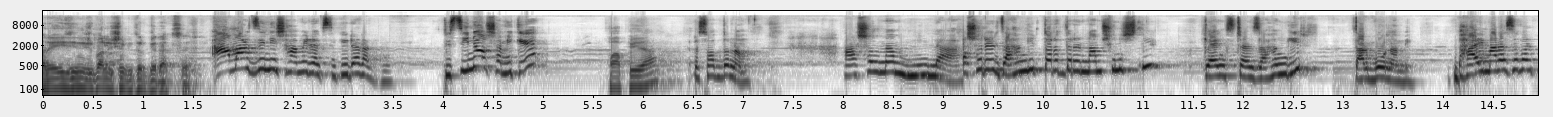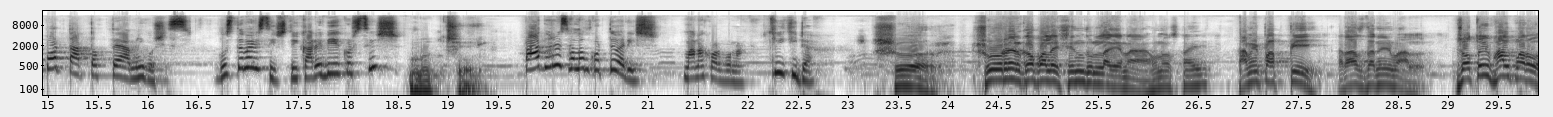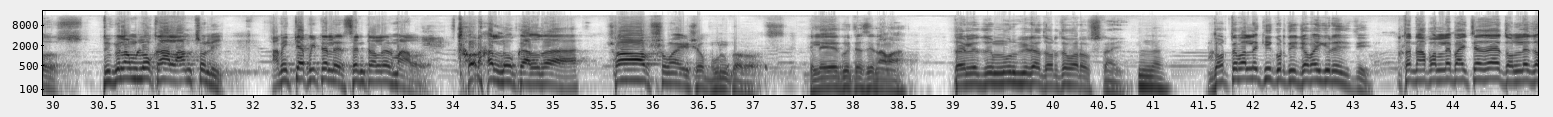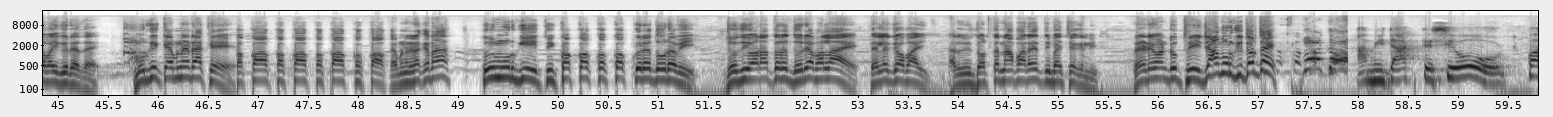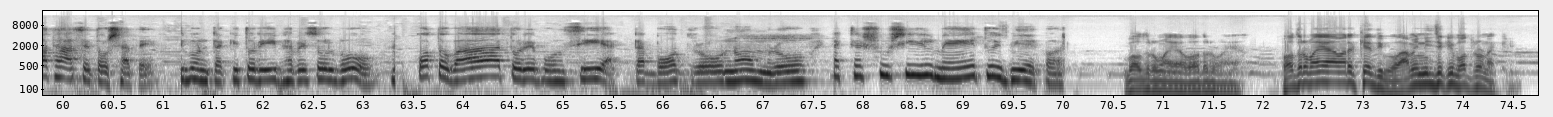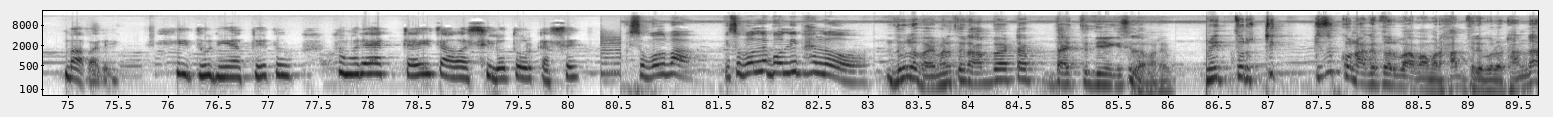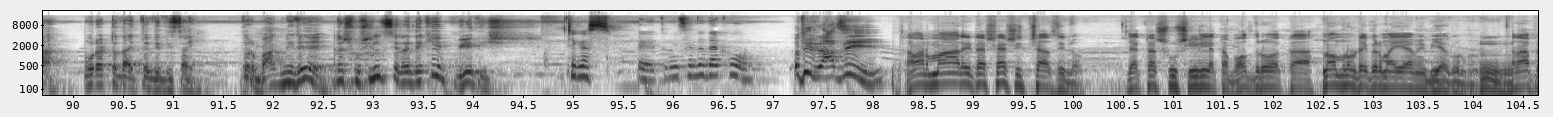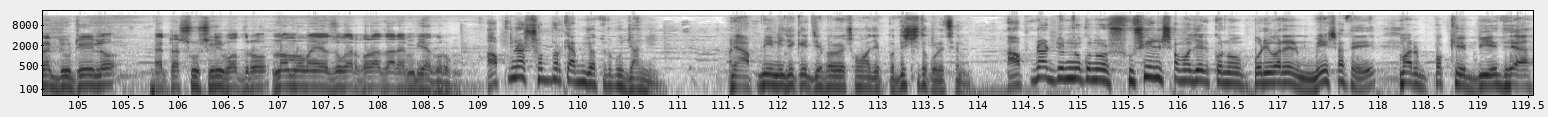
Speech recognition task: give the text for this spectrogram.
আর এই জিনিস বালিশের ভিতরকে রাখছে? আমার জিনিস আমি রাখছি কিটা রাখব? তুই চিনো স্বামীকে পাপিয়া? এটা ছদ্মনাম। আসল নাম নীলা। আসরের জাহাঙ্গীর তরফদারের নাম শুনিস নি? গ্যাংস্টার জাহাঙ্গীর তার বোন আমি ভাই মারা যাবার পর তার তক্তায় আমি বসেছি। বুঝতে পারছিস? তুই কারে বিয়ে করছিস? বুঝছি। পা ধরে সালাম করতে পারিস মানা করব না। কি কিটা? শোর শোরের কপালে সিন্দুর লাগে না হুনস নাই? আমি পাপ্পি রাজধানীর মাল। যতই ভালো পারস তুই বললাম লোকাল আঞ্চলিক। আমি ক্যাপিটালের সেন্ট্রালের মাল। তোরা লোকালরা সব সময় এইসব ভুল করস। লেগে কইতেছি না মা তাহলে তুই মুরগিটা ধরতে পারস নাই। না। ধরতে পারলে কি করতি? জবাই করে দিতি। তো না পারলে বাইচা যায় ধরলে জবাই করে দেয়। মুরগি কেমনে রাখে? কক কক কক কক কক কেমনে রাখে না? তুই মুরগি তুই কক কক কক কক করে দৌড়াবি। যদি ওরা তোরে ধরে ফেলায় তাহলে জবাই। আর যদি ধরতে না পারে তুই বাইচা গেলি। রেডি ওয়ান টু থ্রি যা মুরগি ধরতে আমি ডাকতেছি ওট কথা আছে তোর সাথে। জীবনটা কি তোর এইভাবে চলবো? কতবার তোরে বলছি একটা ভদ্র নম্র একটা সুশীল মেয়ে তুই বিয়ে কর। ভদ্রমায়া ভদ্রমায়া ভদ্রমায়া আমার কে দিব? আমি নিজে কি ভদ্র নাকি? বাবারে এই দুনিয়াতে তো আমার একটাই চাওয়া ছিল তোর কাছে। কিছু বলবা? কিছু বললে বলি ভালো। দুলো ভাই মানে তোর আব্বা একটা দায়িত্ব দিয়ে গেছিল আমার। মৃত্যুর ঠিক কিছুক্ষণ আগে তোর বাবা আমার হাত ধরে বলো ঠান্ডা ওর একটা দায়িত্ব দিতে চাই তোর বাগনি রে একটা সুশীল ছেলে দেখে বিয়ে দিস। ঠিক আছে। তুমি ছেলে দেখো। তুই রাজি? আমার মার এটা শেষ ইচ্ছা ছিল যে একটা সুশীল একটা ভদ্র একটা নম্র টাইপের মাইয়া আমি বিয়া করব। আর আপনার ডিউটি হইল একটা সুশীল ভদ্র নম্র মাইয়া জোগাড় করা যার আমি বিয়া করব। আপনার সম্পর্কে আমি যতটুকু জানি মানে আপনি নিজেকে যেভাবে সমাজে প্রতিষ্ঠিত করেছেন, আপনার জন্য কোনো সুশীল সমাজের কোনো পরিবারের মেয়ের সাথে আমার পক্ষে বিয়ে দেয়া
